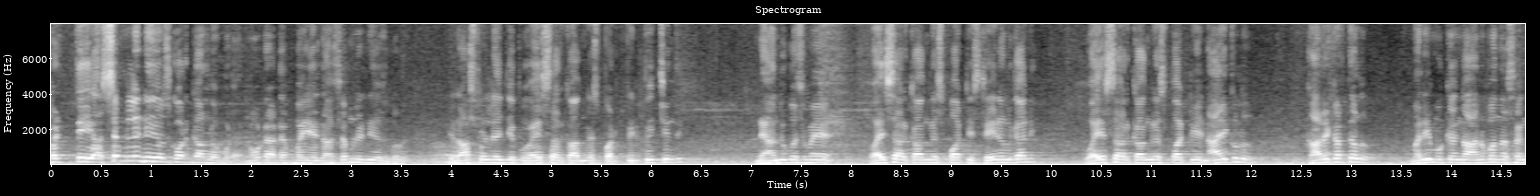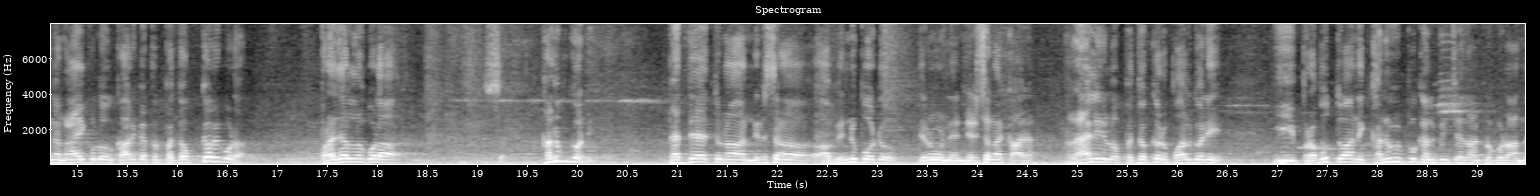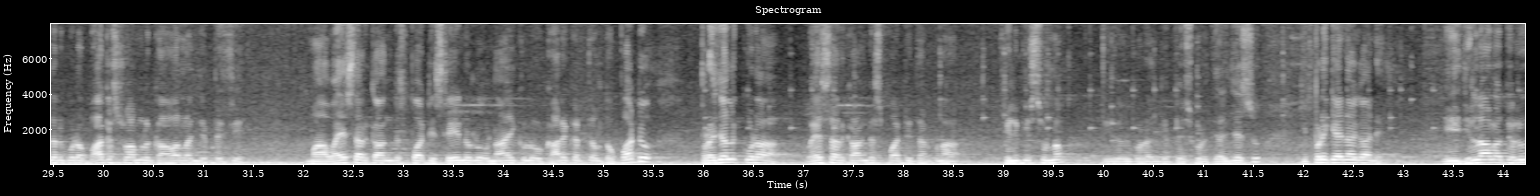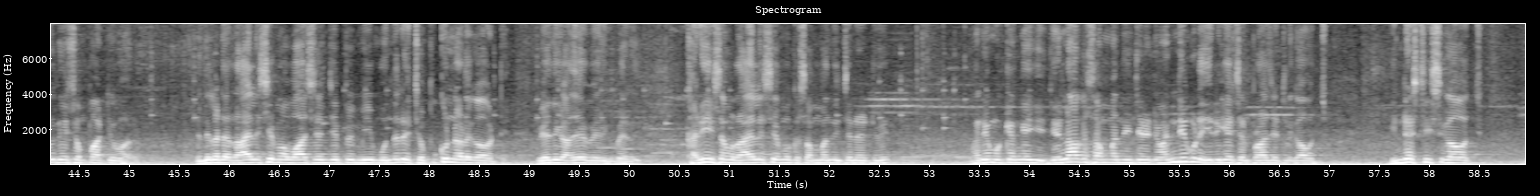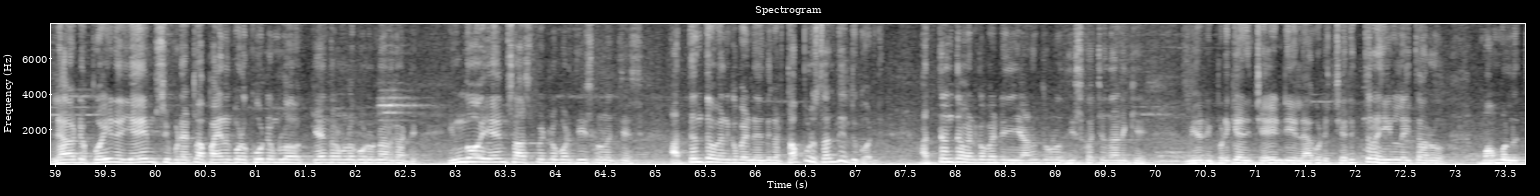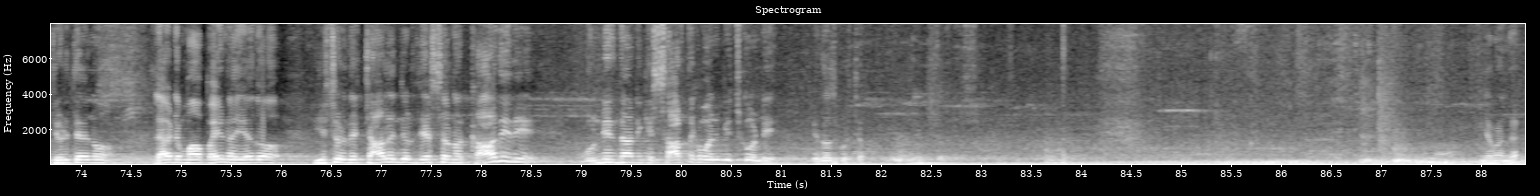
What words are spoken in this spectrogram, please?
ప్రతి అసెంబ్లీ నియోజకవర్గాల్లో కూడా నూట డెబ్బై ఐదు అసెంబ్లీ నియోజకవర్గం ఈ రాష్ట్రంలో ఏం చెప్పి వైఎస్ఆర్ కాంగ్రెస్ పార్టీ పిలిపించింది? నేను అందుకోసమే వైఎస్ఆర్ కాంగ్రెస్ పార్టీ శ్రేణులు కానీ వైఎస్ఆర్ కాంగ్రెస్ పార్టీ నాయకులు కార్యకర్తలు మరీ ముఖ్యంగా అనుబంధ సంఘ నాయకులు కార్యకర్తలు ప్రతి ఒక్కరు కూడా ప్రజలను కూడా కలుపుకొని పెద్ద ఎత్తున నిరసన ఆ వెన్నుపోటు నిరసన కా ర్యాలీలో ప్రతి ఒక్కరు పాల్గొని ఈ ప్రభుత్వానికి కనువిప్పు కల్పించే దాంట్లో కూడా అందరూ కూడా భాగస్వాములు కావాలని చెప్పేసి మా వైఎస్ఆర్ కాంగ్రెస్ పార్టీ శ్రేణులు నాయకులు కార్యకర్తలతో పాటు ప్రజలకు కూడా వైఎస్ఆర్ కాంగ్రెస్ పార్టీ తరఫున పిలిపిస్తున్నాం. ఇది కూడా అని చెప్పేసి కూడా తెలియజేస్తూ ఇప్పటికైనా కానీ ఈ జిల్లాలో తెలుగుదేశం పార్టీ వారు. ఎందుకంటే రాయలసీమ వాసి అని చెప్పి మీ ముందరే చెప్పుకున్నాడు కాబట్టి వేదిక అదే వేదిక పోయింది కనీసం రాయలసీమకు సంబంధించినటివి మరీ ముఖ్యంగా ఈ జిల్లాకు సంబంధించినటువన్నీ కూడా ఇరిగేషన్ ప్రాజెక్టులు కావచ్చు ఇండస్ట్రీస్ కావచ్చు లేకపోతే పోయిన ఎయిమ్స్ ఇప్పుడు ఎట్లా పైన కూడా కూటమిలో కేంద్రంలో కూడా ఉన్నారు కాబట్టి ఇంకో ఎయిమ్స్ హాస్పిటల్ కూడా తీసుకొని వచ్చేసి అత్యంత వెనుకబడిన ఎందుకంటే తప్పుడు సర్దిద్దుకోండి. అత్యంత వెనుకబడి ఈ అనంతంలో తీసుకొచ్చేదానికి మీరు ఇప్పటికైనా చేయండి లేకుంటే చరిత్రహీనులు అవుతారు మమ్మల్ని తిడితేనో లేకపోతే మా పైన ఏదో ఈశ్వరుడి ఛాలెంజ్లు చేస్తానో కాదు ఇది. ఉండిన దానికి సార్థకం అనిపించుకోండి. ఈరోజు కూర్చో ఏమైందా?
